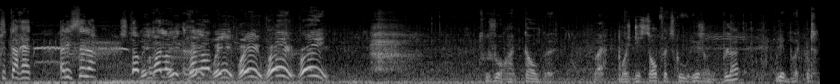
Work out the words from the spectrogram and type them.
Tu t'arrêtes. Allez, c'est là. Stop, Oui, ralentis, oui, oui, oui, oui, oui, oui. Toujours un temps de... Voilà, moi je descends, faites ce que vous voulez, j'en ai plein. Les bottes.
